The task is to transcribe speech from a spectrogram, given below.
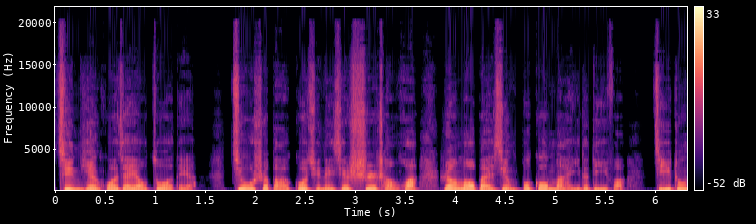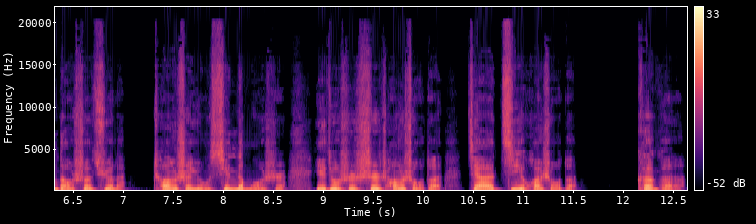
今天国家要做的呀，就是把过去那些市场化让老百姓不够满意的地方集中到社区来，尝试用新的模式，也就是市场手段加计划手段，看看啊，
